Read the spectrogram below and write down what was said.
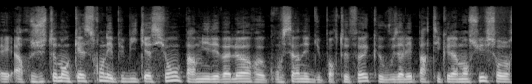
Et alors justement, quelles seront les publications parmi les valeurs concernées du portefeuille que vous allez particulièrement suivre sur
